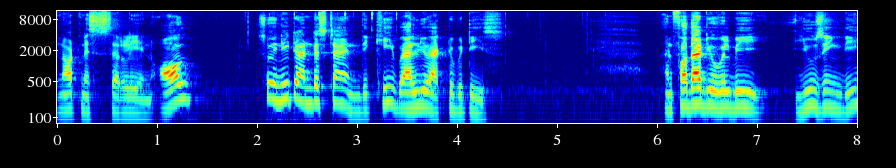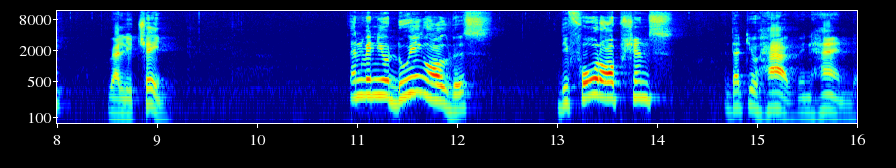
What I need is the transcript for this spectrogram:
not necessarily in all. So, you need to understand the key value activities and for that you will be using the value chain. And when you are doing all this, the four options that you have in hand,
